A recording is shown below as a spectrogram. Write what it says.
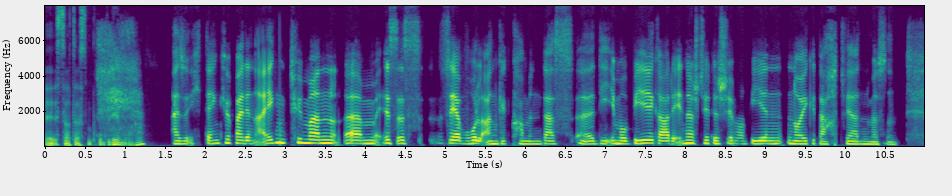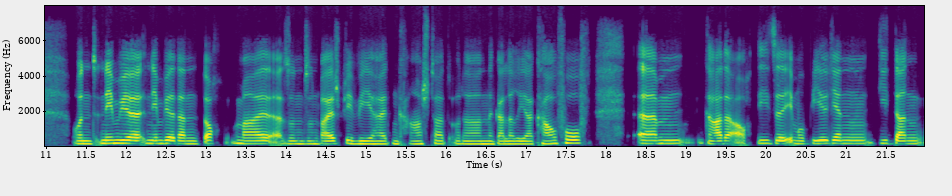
äh, ist doch das ein Problem, oder? Also ich denke, bei den Eigentümern ähm, ist es sehr wohl angekommen, dass äh, die Immobilie, gerade innerstädtische Immobilien, neu gedacht werden müssen. Und nehmen wir, nehmen wir dann doch mal also so ein Beispiel wie halt ein Karstadt oder eine Galeria Kaufhof. Ähm, gerade auch diese Immobilien, die dann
